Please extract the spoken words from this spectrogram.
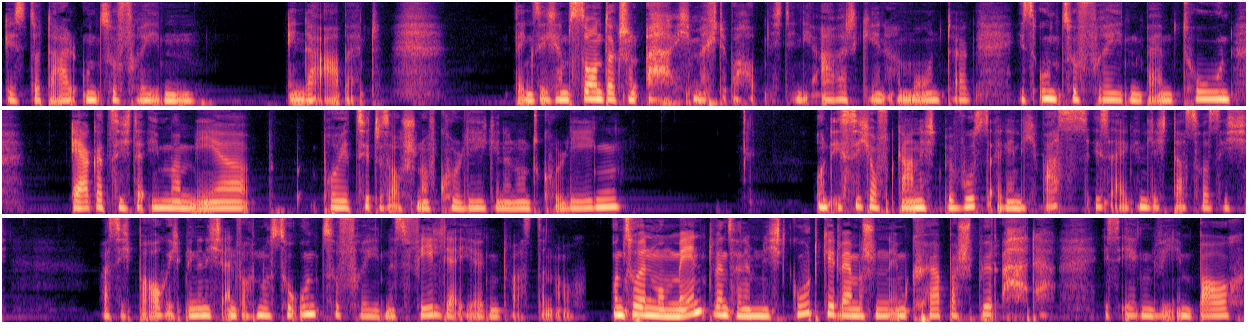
ist total unzufrieden in der Arbeit. Denkt sich am Sonntag schon, ah, ich möchte überhaupt nicht in die Arbeit gehen am Montag, ist unzufrieden beim Tun, ärgert sich da immer mehr, projiziert das auch schon auf Kolleginnen und Kollegen und ist sich oft gar nicht bewusst eigentlich, was ist eigentlich das, was ich was ich brauche. Ich bin ja nicht einfach nur so unzufrieden. Es fehlt ja irgendwas dann auch. Und so ein Moment, wenn es einem nicht gut geht, wenn man schon im Körper spürt, ah, da ist irgendwie im Bauch,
